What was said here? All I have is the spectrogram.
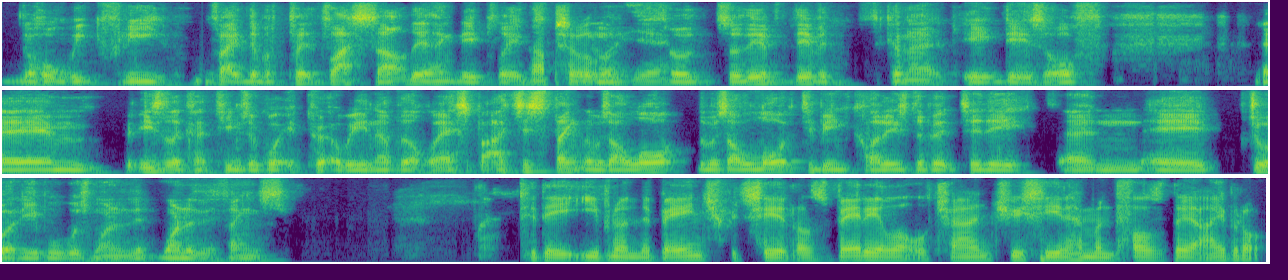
the whole week free. In fact, they were played last Saturday. I think they played. Absolutely, you know? yeah. So so they've they've had kind of eight days off. Um, but these are the kind of teams we've got to put away nevertheless. But I just think there was a lot there was a lot to be encouraged about today, and uh, Joe Aribo was one of the one of the things. Today, even on the bench, would say there's very little chance you seeing him on Thursday at Ibrox.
